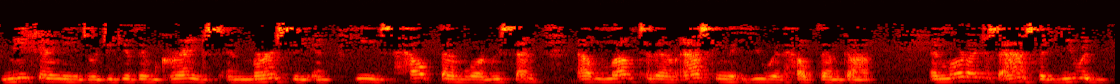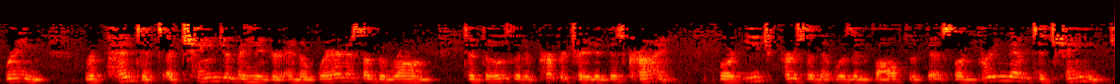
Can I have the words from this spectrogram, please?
meet their needs? Would you give them grace and mercy and peace? Help them, Lord. We send out love to them, asking that you would help them, God. And Lord, I just ask that you would bring repentance, a change of behavior, and awareness of the wrong to those that have perpetrated this crime. Lord, each person that was involved with this, Lord, bring them to change.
